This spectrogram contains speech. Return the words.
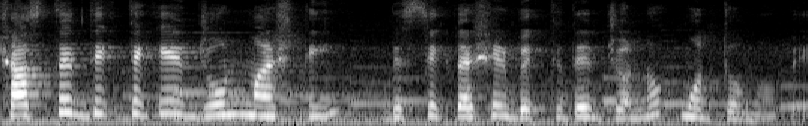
স্বাস্থ্যের দিক থেকে জুন মাসটি বৃশ্চিক রাশির ব্যক্তিদের জন্য মধ্যম হবে।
